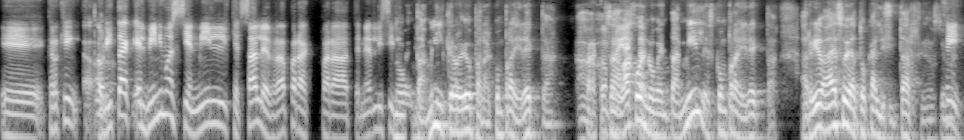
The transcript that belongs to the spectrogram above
eh, creo que ahorita el mínimo es 100 mil quetzales, ¿verdad? Para, para tener licitación. 90 mil, creo yo, para compra directa. Ah, o sea, abajo de 90 mil es compra directa. Arriba de eso ya toca licitar. sí,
